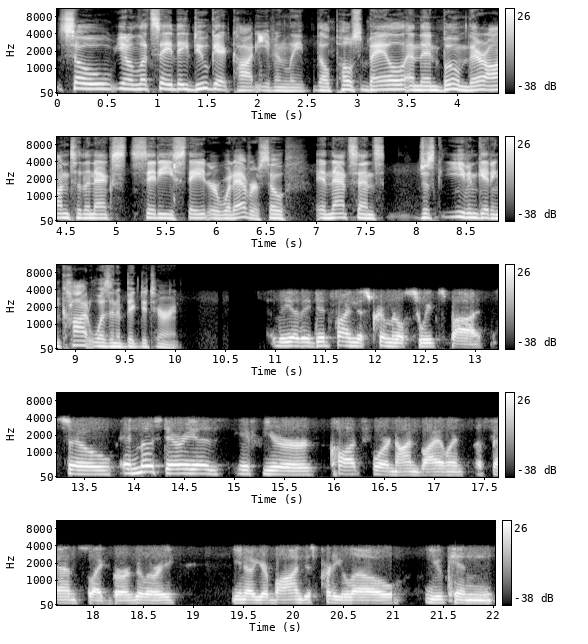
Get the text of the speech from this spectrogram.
So, you know, let's say they do get caught evenly. They'll post bail and then boom, they're on to the next city, state, or whatever. So, in that sense, just even getting caught wasn't a big deterrent. Yeah, they did find this criminal sweet spot. So, in most areas, if you're caught for a nonviolent offense like burglary, you know, your bond is pretty low you can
